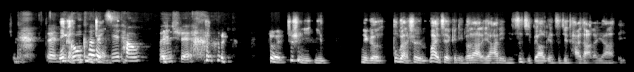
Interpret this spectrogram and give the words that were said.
对，理工科的鸡汤文学。对，就是你你那个，不管是外界给你多大的压力，你自己不要给自己太大的压力，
